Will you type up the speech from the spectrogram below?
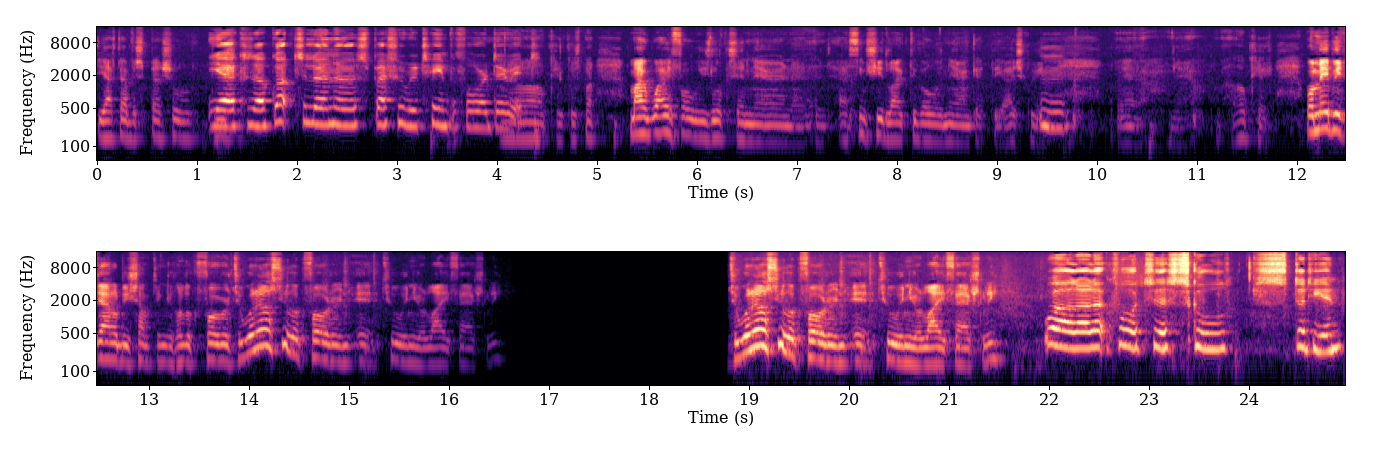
you have to have a special? Yeah, because I've got to learn a special routine before I do it. Oh, okay. Because my, my wife always looks in there, and uh, I think she'd like to go in there and get the ice cream. Mm. Yeah, yeah. Okay. Well, maybe that'll be something you can look forward to. What else do you look forward in, eh, to in your life, Ashley? To what else do you look forward in, eh, to in your life, Ashley? Well, I look forward to school, studying.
